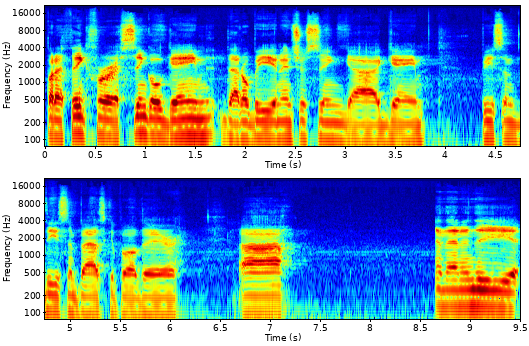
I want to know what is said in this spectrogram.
but I think for a single game that'll be an interesting uh, game. Be some decent basketball there. Uh, and then in the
